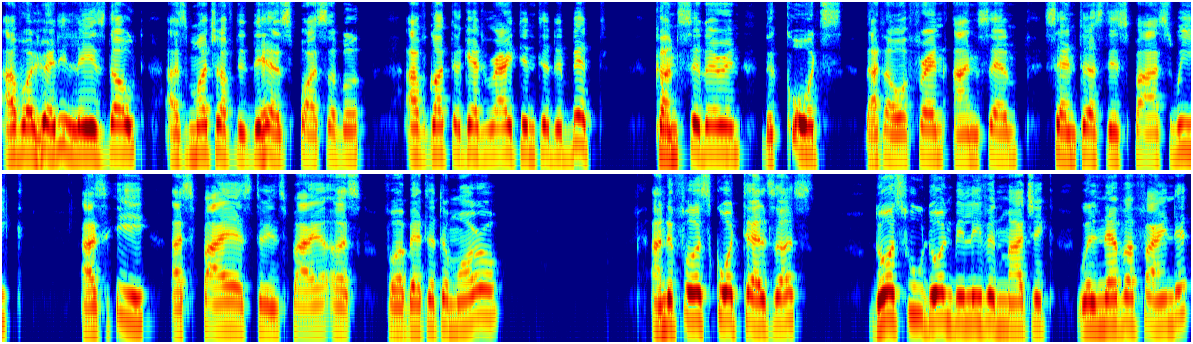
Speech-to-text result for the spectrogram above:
I've already lazed out as much of the day as possible, I've got to get right into the bit, considering the quotes that our friend Anselm sent us this past week as he aspires to inspire us for a better tomorrow. And the first quote tells us those who don't believe in magic will never find it.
